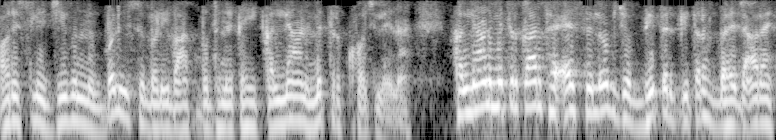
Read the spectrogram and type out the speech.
और इसलिए जीवन में बड़ी से बड़ी बात बुद्ध ने कही, कल्याण मित्र खोज लेना है। कल्याण मित्र का अर्थ है ऐसे लोग जो भीतर की तरफ़ बह जा रहे हैं,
